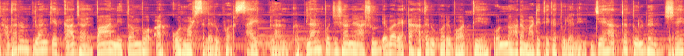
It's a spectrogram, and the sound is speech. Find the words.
সাধারণ প্ল্যাঙ্কের কাজ হয় পা, নিতম্ব আর কোরমার্সেলের উপর। সাইড প্ল্যাঙ্ক প্ল্যাঙ্ক পজিশনে আসুন। এবার একটা হাতের উপরে ভর দিয়ে অন্য হাতে মাটি থেকে তুলে নিন। যে হাতটা তুলবেন, সেই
